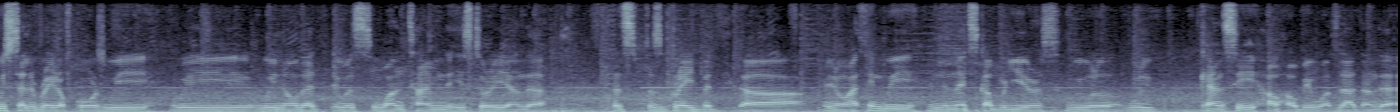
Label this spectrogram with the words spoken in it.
we celebrate, of course. We we we know that it was one time in the history, and uh, that's that's great. But uh, you know, I think we in the next couple of years we will will can see how how big was that, and uh,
